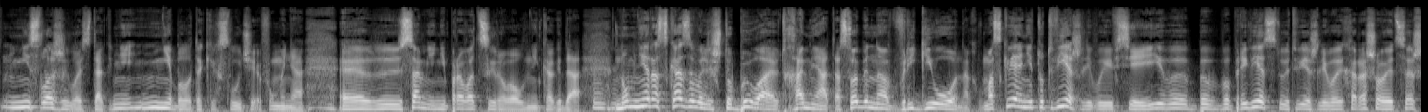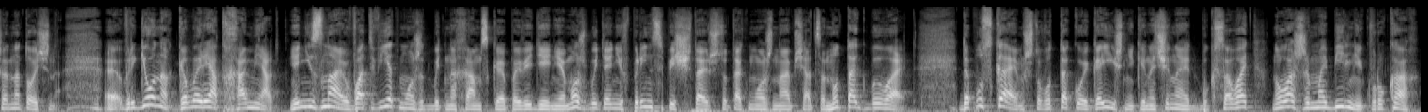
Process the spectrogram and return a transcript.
не сложилось так, не, не было таких случаев у меня. Э, сам я не провоцировал никогда. Но мне рассказывали, что бывают, хамят, особенно в регионах. В Москве они тут вежливые все, и э, п- поприветствуют вежливо и хорошо, это совершенно точно. Э, В регионах говорят, хамят. Я не знаю, в ответ, может быть, на хамское поведение. Может быть, они в принципе считают, что так можно общаться. Но так бывает. Допускаем, что вот такой гаишник и начинает буксовать, но у вас же мобильник в руках.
